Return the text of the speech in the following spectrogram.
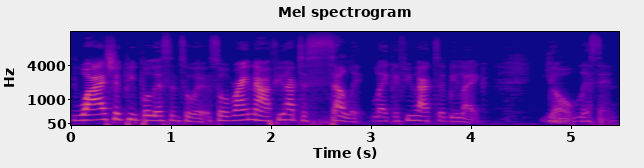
Why should people listen to it? So right now, if you had to sell it, like if you had to be like, "Yo, listen."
